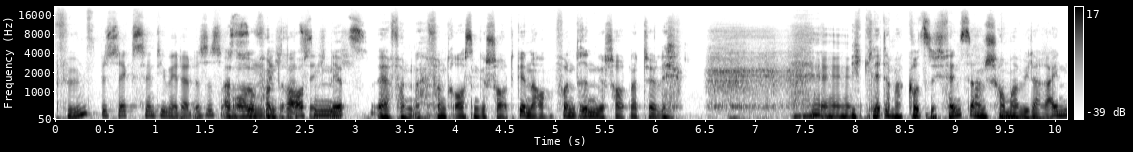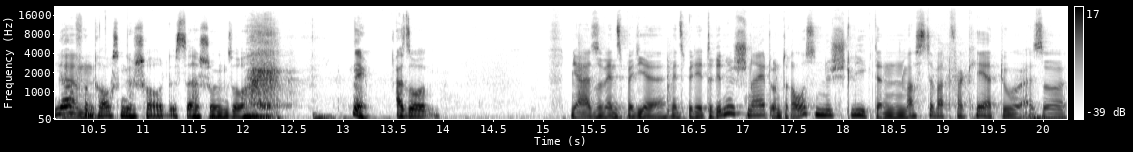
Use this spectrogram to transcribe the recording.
5 bis 6 Zentimeter, das ist Also so von draußen jetzt, äh, von, von draußen geschaut, genau. Von drinnen geschaut natürlich. ich kletter mal kurz durchs Fenster und schau mal wieder rein. Ja, ähm, von draußen geschaut ist da schon so. nee, also ja, also wenn es bei dir, wenn es bei dir drinnen schneit und draußen nichts liegt, dann machst du was verkehrt, du. Also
